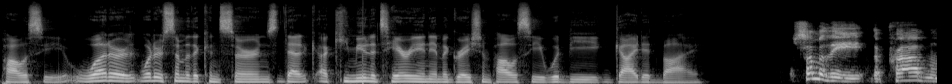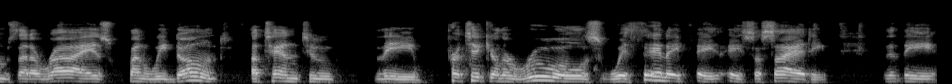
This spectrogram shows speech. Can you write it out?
policy? What are what are some of the concerns that a communitarian immigration policy would be guided by? Some of the, the problems that arise when we don't attend to the particular rules within a, a, a society, the, the,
